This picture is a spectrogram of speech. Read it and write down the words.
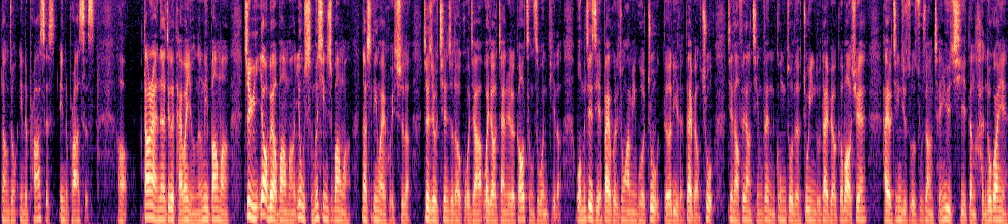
当中，in the process，in the process。好，当然呢，这个台湾有能力帮忙，至于要不要帮忙，用什么形式帮忙，那是另外一回事了。这就牵涉到国家外交战略的高层次问题了。我们这次也拜会了中华民国驻德里的代表处，见到非常勤奋工作的驻印度代表葛宝轩，还有经济组组长陈玉琪等很多官员，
